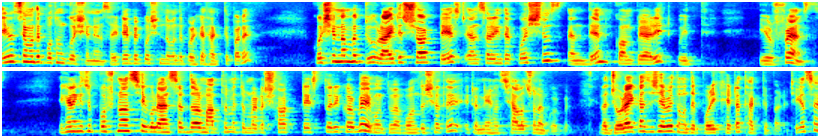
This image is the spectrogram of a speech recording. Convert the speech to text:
এই হচ্ছে আমাদের প্রথম কোয়েশ্চেন অ্যান্সার এই টাইপের কোয়েশ্চেন তোমাদের পরীক্ষা থাকতে পারে। Question number two write a short test answering the questions and then compare it with your friends এখানে কিছু প্রশ্ন আছে, এগুলো অ্যান্সার দেওয়ার মাধ্যমে তোমরা একটা শর্ট টেস্ট তৈরি করবে এবং তোমার বন্ধুর সাথে এটা নিয়ে হচ্ছে আলোচনা করবে। এটা জোড়াই কাজ হিসেবে তোমাদের পরীক্ষা এটা থাকতে পারে, ঠিক আছে?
